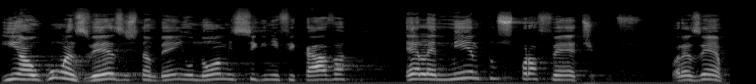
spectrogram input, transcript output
E algumas vezes também o nome significava elementos proféticos. Por exemplo,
